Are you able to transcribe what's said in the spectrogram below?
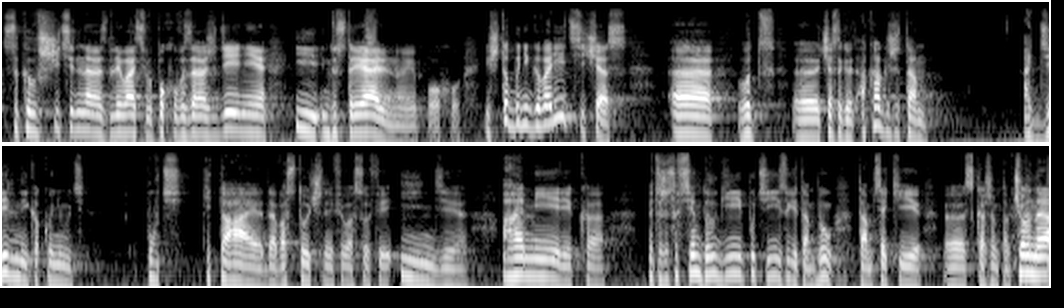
сокрушительно разлилась в эпоху Возрождения и индустриальную эпоху. И чтобы не говорить сейчас, э, вот э, часто говорят, а как же там отдельный какой-нибудь путь Китая, да, восточная философия, Индия, Америка, это же совсем другие пути, там, ну, там всякие, э, скажем, там, Черная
